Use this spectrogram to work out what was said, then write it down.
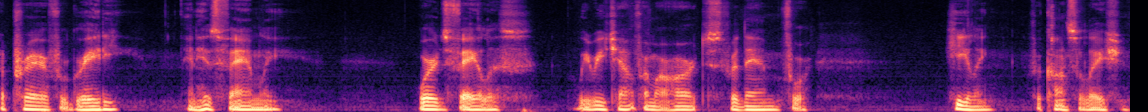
a prayer for Grady and his family. Words fail us we reach out from our hearts for them, for healing, for consolation,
